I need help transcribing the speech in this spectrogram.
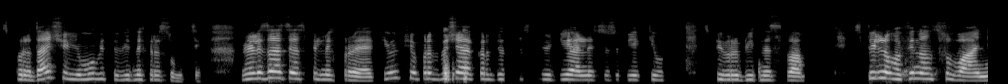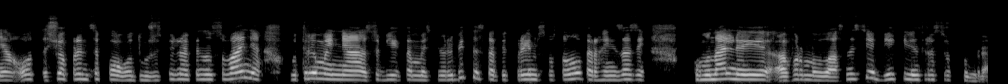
з передачею йому відповідних ресурсів, реалізація спільних проєктів, що передбачає координацію діяльності суб'єктів співробітництва, спільного фінансування, от що принципово дуже спільного фінансування, утримання суб'єктами співробітництва, підприємств, установ та організацій комунальної е, форми власності, об'єктів інфраструктури.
